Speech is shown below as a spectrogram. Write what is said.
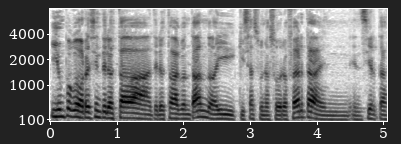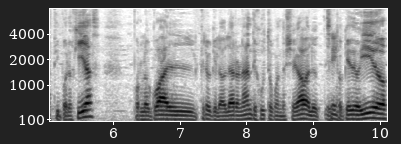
Y un poco recién te lo estaba, te lo estaba contando, hay quizás una sobreoferta en, en ciertas tipologías, por lo cual creo que lo hablaron antes, justo cuando llegaba, lo Sí. toqué de oído,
